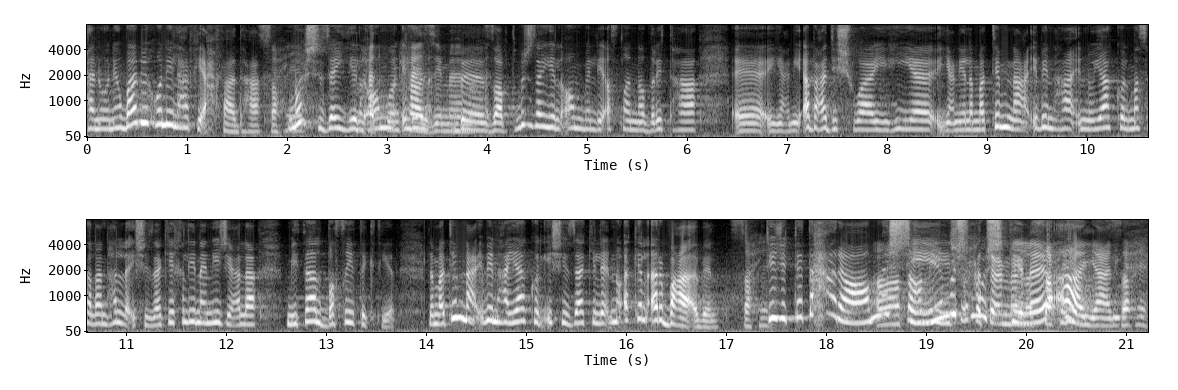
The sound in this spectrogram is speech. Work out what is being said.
حنونة وما بيهون لها في أحفادها. صحيح. مش زي الأم حازمة بالضبط. مش زي الأم اللي أصلا نظرتها آه، يعني أبعد شوي. هي يعني لما تمنع ابنها إنه ياكل مثلا هلأ شيء زاكي. خلينا نيجي على مثال بسيط كثير لما تمنع ابنها ياكل شيء زاكي لأنه أكل أربعة قبل صحيح. تيجي التيتا حرام آه مشي مش مشكلة. صحيح. آه يعني. صحيح.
